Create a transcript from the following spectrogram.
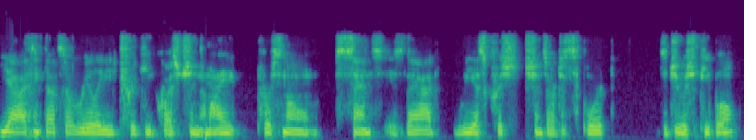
Yeah, I think that's a really tricky question. My personal sense is that we as Christians are to support the Jewish people.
